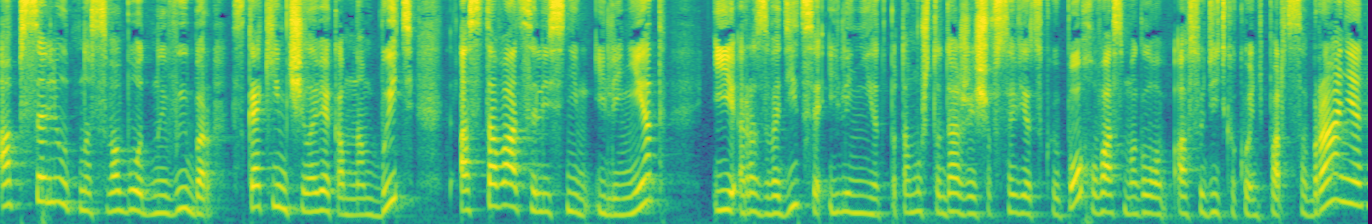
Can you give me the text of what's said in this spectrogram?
абсолютно свободный выбор, с каким человеком нам быть, оставаться ли с ним или нет – и разводиться или нет. Потому что даже еще в советскую эпоху вас могло осудить какое-нибудь партсобрание,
